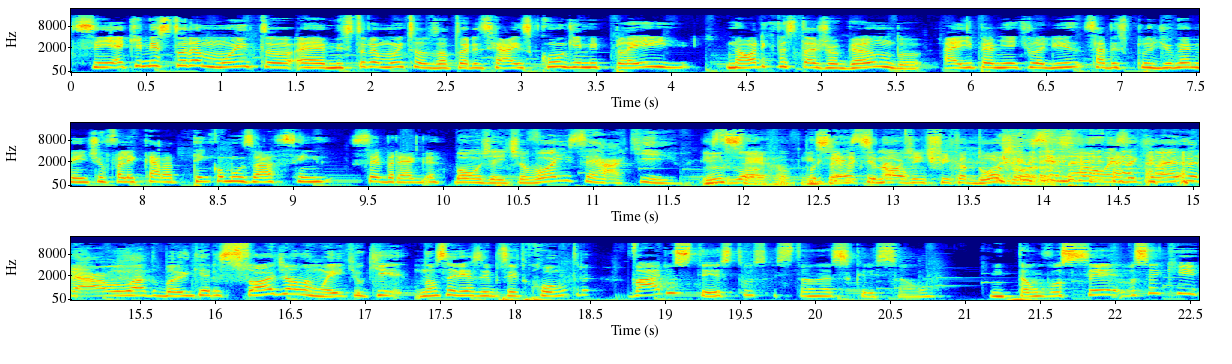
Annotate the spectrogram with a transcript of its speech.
Sim, é que mistura muito, é, mistura muito os atores reais com o gameplay. Na hora que você tá jogando, aí para mim aquilo ali, sabe, explodiu minha mente. Eu falei, cara, tem como usar sem ser brega. Bom, gente, eu vou encerrar aqui. Encerra. Bloco, Encerra que senão, senão a gente fica duas horas. senão, esse aqui vai virar o lado bunker só de Alan Wake, o que não seria 100% contra. Vários textos estão na descrição. Então você, você que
